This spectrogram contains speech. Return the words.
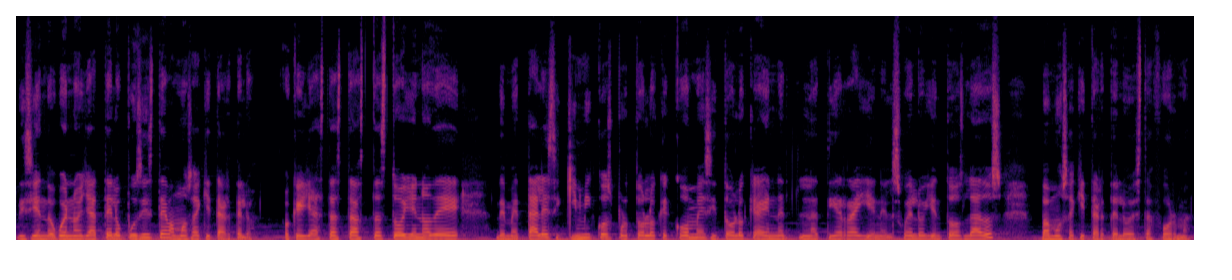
diciendo, bueno, ya te lo pusiste, vamos a quitártelo. Ok, ya estás, estás, todo lleno de, metales y químicos por todo lo que comes y todo lo que hay en, la tierra y en el suelo y en todos lados, vamos a quitártelo de esta forma.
